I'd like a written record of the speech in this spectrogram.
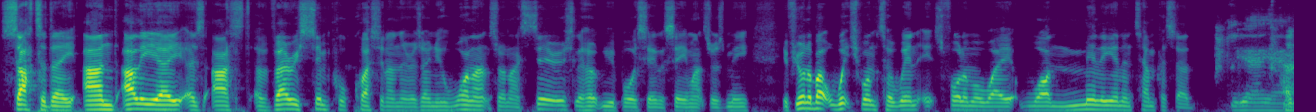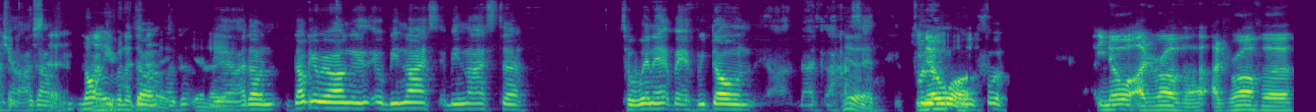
Saturday. And Ali A has asked a very simple question, and there is only one answer. And I seriously hope you boys say the same answer as me. If you're on about which one to win, it's Fulham away, one million and ten percent. Yeah, yeah. I don't, I don't, 100%. Not even I a don't, debate. I don't Yeah, yeah, yeah. I don't. Don't get me wrong. It, it would be nice. It'd be nice to to win it, but if we don't, uh, like I Yeah. said, You know what? Ful- You know what? I'd rather, I'd rather,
